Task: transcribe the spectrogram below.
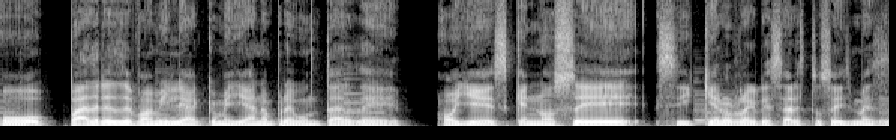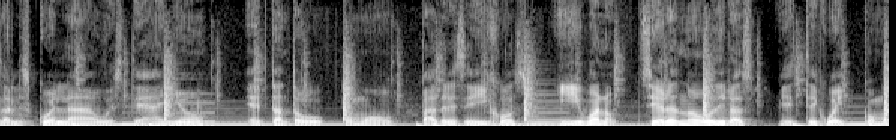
o padres de familia que me llegan a preguntar de Oye, es que no sé si quiero regresar estos seis meses a la escuela o este año, eh, tanto como padres e hijos. Y bueno, si eres nuevo dirás, este güey, ¿cómo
